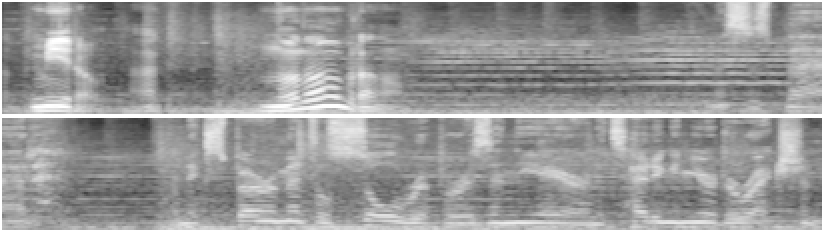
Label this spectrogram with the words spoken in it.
Admirał, tak? No dobra, no. This is bad. An experimental soul ripper is in the air and it's heading in your direction.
